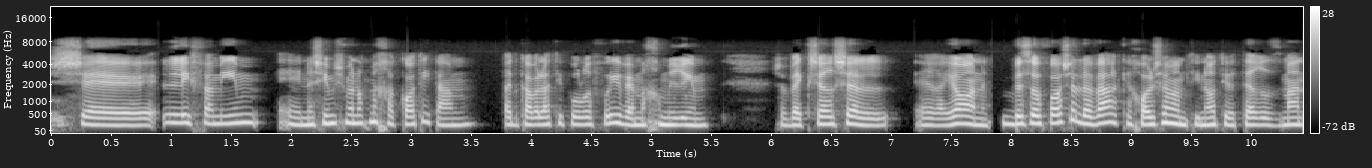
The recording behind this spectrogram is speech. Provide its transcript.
שלפעמים אה, נשים שמנות מחכות איתם עד קבלת טיפול רפואי והם מחמירים. עכשיו בהקשר של הריון, בסופו של דבר ככל שממתינות יותר זמן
